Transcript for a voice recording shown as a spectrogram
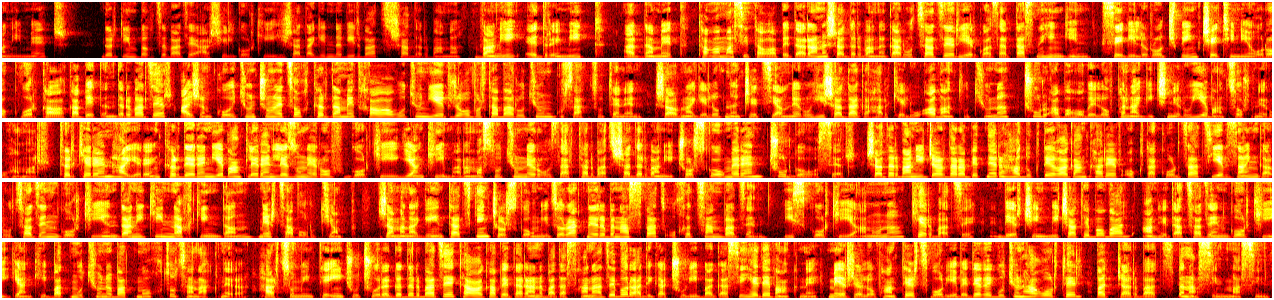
Վանի մեջ գրքին բղծված է Աշիլ Գորկի հիշադակին նվիրված շադրվանը Վանի Էդրեմիտ Ադամետ Թաղամասի Թաղապետարանը շադրվանը կառուցած էր 2015-ին Սևիլ Ռոջբին Չեթինի օրոք, որ քաղաքապետ ընդրված էր, այժմ կոյություն ունեցող քրդամետ խաղաղություն եւ ժողովրդաբարություն գուսակցութեն են, շարունակելով ննչեցյալներու հիշադակը հարկելու ավանդությունը, ճուր ապահովելով փնագիչներու եւ անցորդներու համար։ Թրքերեն, հայերեն, քրդերեն եւ անգլերեն լեզուներով Գորքի Յանքի մարամասնություններով զարդարված շադրվանի 4 կողմերեն ճուր գոհսեր։ Շադրվանի ջարդարաբետները հadoop տեղակ բավական քարեր օգտագործած եւ զայն գառուցած են Գորքի ընտանիքի նախկին դան մերձավորությամբ։ Ժամանակի ընթացքին 4 կողմի զորակները վնասված ու խցանված են, իսկ Գորքի անունը կերված է։ Վերջին միջաթեբովալ անհետացած են Գորքի յանքի պատմությունը պատմող ցուցանակները։ Հարցումին թե ինչու ճուրը գդրված է, քաղաքապետարանը պատասխանած է, որ ադիգաչուրի բագասի հետևանքն է, մերժելով հանդերձ որևէ դեղեցություն հաղորդել պատճառված վնասին մասին։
